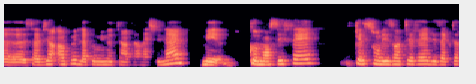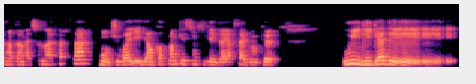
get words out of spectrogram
euh, ça vient un peu de la communauté internationale, mais comment c'est fait? Quels sont les intérêts des acteurs internationaux à faire ça? Bon, tu vois, il y a encore plein de questions qui viennent derrière ça. Donc euh, oui, l'IGAD est,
